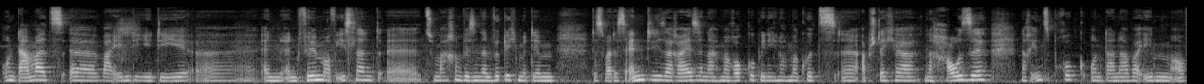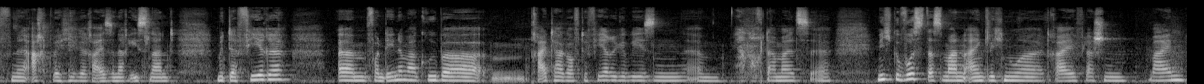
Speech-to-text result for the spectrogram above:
Und damals äh, war eben die Idee, äh, einen, einen, Film auf Island äh, zu machen. Wir sind dann wirklich mit dem, das war das Ende dieser Reise nach Marokko, bin ich noch mal kurz äh, Abstecher nach Hause, nach Innsbruck und dann aber eben auf eine achtwöchige Reise nach Island mit der Fähre ähm, von Dänemark rüber, ähm, drei Tage auf der Fähre gewesen. Ähm, wir haben auch damals äh, nicht gewusst, dass man eigentlich nur drei Flaschen Wein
